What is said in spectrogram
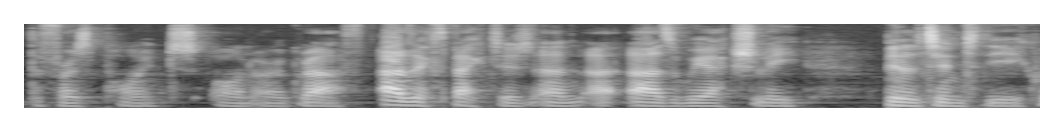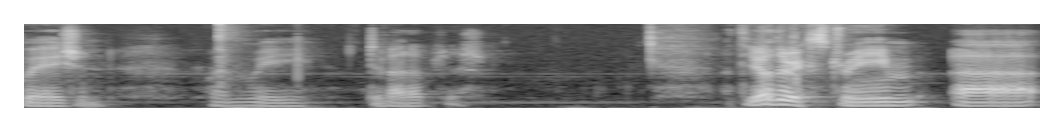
the first point on our graph, as expected and as we actually built into the equation when we developed it. At the other extreme, uh,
